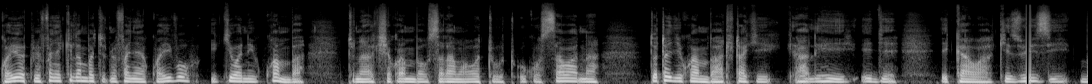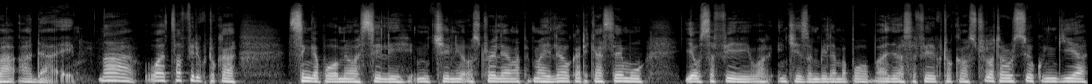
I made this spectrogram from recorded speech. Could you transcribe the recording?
Kwa hiyo tumefanya kile ambacho tumefanya, kwa hivyo ikiwa ni kwamba tunahakikisha kwamba usalama wa watu uko sawa, na tunahitaji kwamba hatutaki hali hii ije ikawa kizuizi baadaye. Na wasafiri kutoka Singapore wamewasili nchini Australia mapema hii leo katika sehemu ya usafiri wa nchi hizo mbili, ambapo baadhi ya wasafiri kutoka Australia wataruhusiwa kuingia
